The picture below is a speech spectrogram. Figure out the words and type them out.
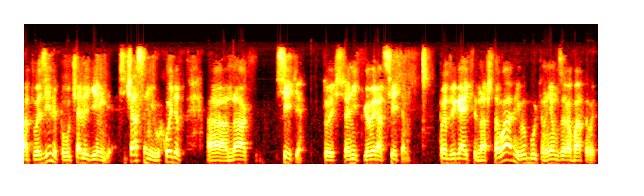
отвозили, получали деньги. Сейчас они выходят а, на сети. То есть они говорят сетям, продвигайте наш товар, и вы будете на нем зарабатывать.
